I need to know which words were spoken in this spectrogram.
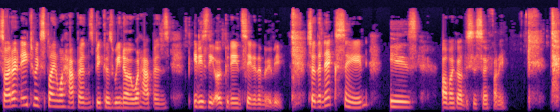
So I don't need to explain what happens because we know what happens. It is the opening scene of the movie. So the next scene is, oh my God, this is so funny.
